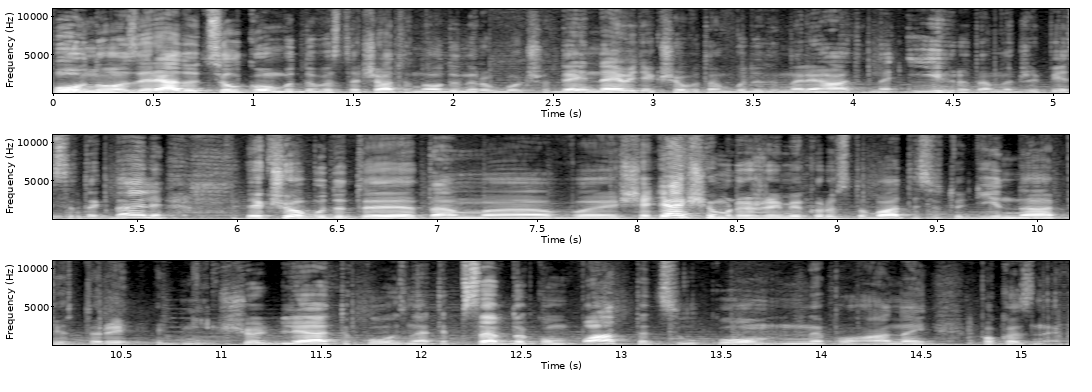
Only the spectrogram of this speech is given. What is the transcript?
повного заряду цілком цілком буде вистачати на один робочий день, навіть якщо ви там будете налягати на ігри, там на GPS і так далі. Якщо будете там е, в щадящому режимі користуватися, тоді на півтори дні. Що для такого, знаєте, псевдокомпакта цілком непоганий показник.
